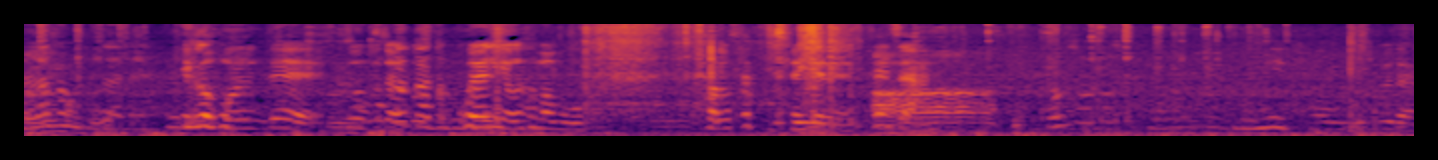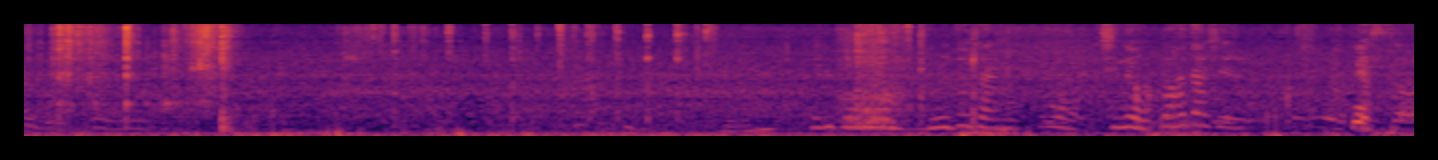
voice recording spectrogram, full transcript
발라당 부자래. 이거 보는데 그거 보자. 고양이 영상만 보고 바로 삭제 되게는 퇴장. 아, 너무 예뻐. 이쁘다. 이리 보면 물도 잘 먹고 지네 오빠 화장실 네. 없겠어.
